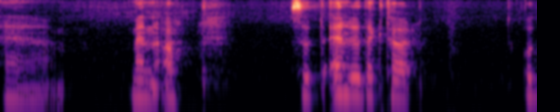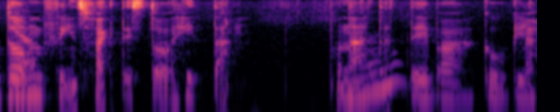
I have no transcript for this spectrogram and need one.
Eh, Men ja, så att en redaktör. Och de Ja. finns faktiskt att hitta på Mm. nätet. Det är bara att googla.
